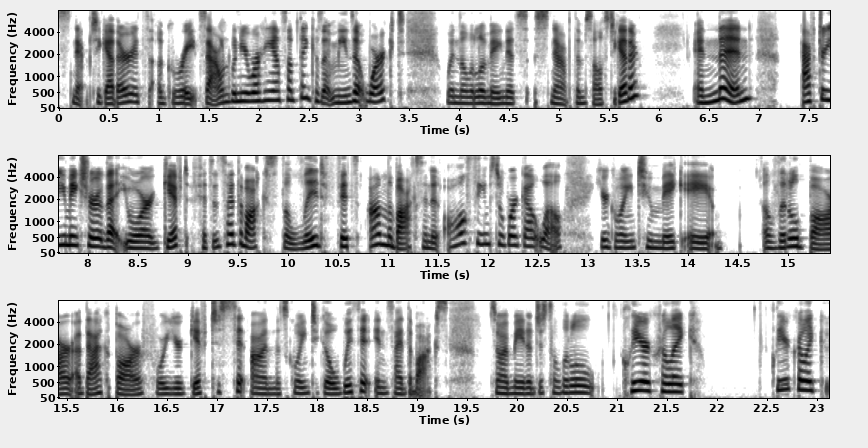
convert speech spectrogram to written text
snap together. It's a great sound when you're working on something because it means it worked when the little magnets snap themselves together. And then after you make sure that your gift fits inside the box, the lid fits on the box, and it all seems to work out well, you're going to make a a little bar, a back bar for your gift to sit on that's going to go with it inside the box. So I made a, just a little clear acrylic clear acrylic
